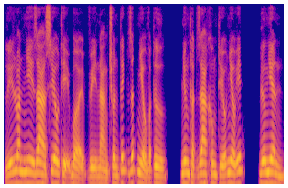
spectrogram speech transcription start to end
Lý Loan Nhi ra siêu thị bởi vì nàng chuân tích rất nhiều vật tư, nhưng thật ra không thiếu nhiều ít, đương nhiên,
